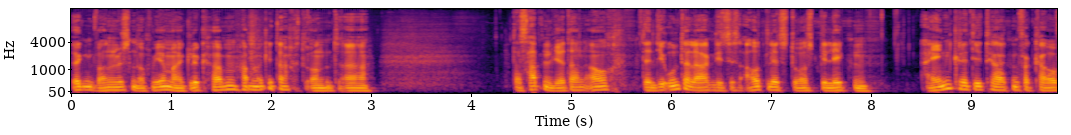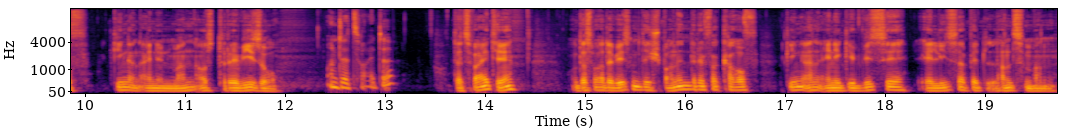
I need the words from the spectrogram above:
irgendwann müssen auch wir mal Glück haben, haben wir gedacht. Und äh, das hatten wir dann auch, denn die Unterlagen dieses Outlet-Stores belegten, ein Kreditkartenverkauf ging an einen Mann aus Treviso. Und der zweite? Der zweite, und das war der wesentlich spannendere Verkauf, ging an eine gewisse Elisabeth Lanzmann.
